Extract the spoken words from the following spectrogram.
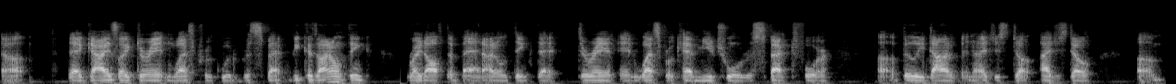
uh, that guys like Durant and Westbrook would respect. Because I don't think right off the bat, I don't think that Durant and Westbrook have mutual respect for uh, Billy Donovan. I just don't. I just don't. Um,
